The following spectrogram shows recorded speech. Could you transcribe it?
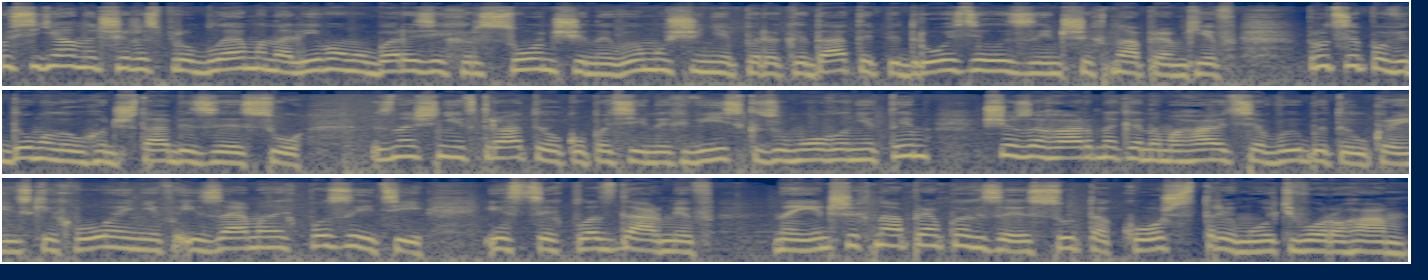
Росіяни через проблеми на лівому березі Херсонщини вимушені перекидати підрозділи з інших напрямків. Про це повідомили у генштабі ЗСУ. Значні втрати окупаційних військ зумовлені тим, що загарбники намагаються вибити українських воїнів із займаних позицій із цих плацдармів. На інших напрямках ЗСУ також стримують ворога.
